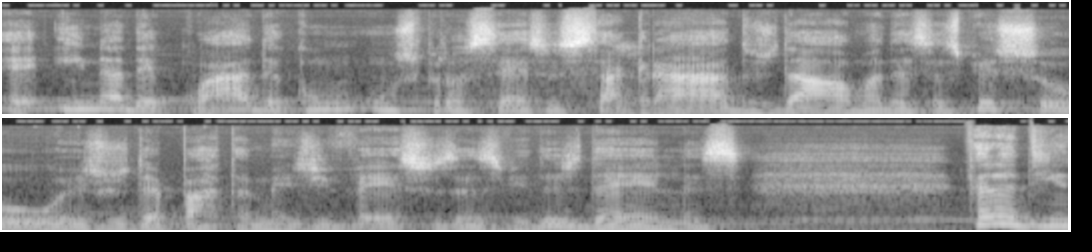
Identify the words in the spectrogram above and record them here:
é, inadequada com os processos sagrados da alma dessas pessoas, os departamentos diversos das vidas delas. Fernandinha,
